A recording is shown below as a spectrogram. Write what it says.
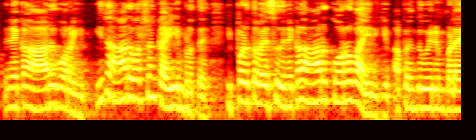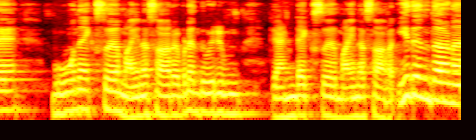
ഇതിനേക്കാൾ ആറ് കുറയും. ഇത് ആറ് വർഷം കഴിയുമ്പോഴത്തെ ഇപ്പോഴത്തെ വയസ്സ് ഇതിനേക്കാൾ ആറ് കുറവായിരിക്കും. അപ്പോൾ എന്ത് വരും ഇവിടെ? മൂന്ന് എക്സ് മൈനസ് ആറ്. ഇവിടെ എന്ത് വരും? രണ്ട് എക്സ് മൈനസ് ആറ്. ഇതെന്താണ്?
